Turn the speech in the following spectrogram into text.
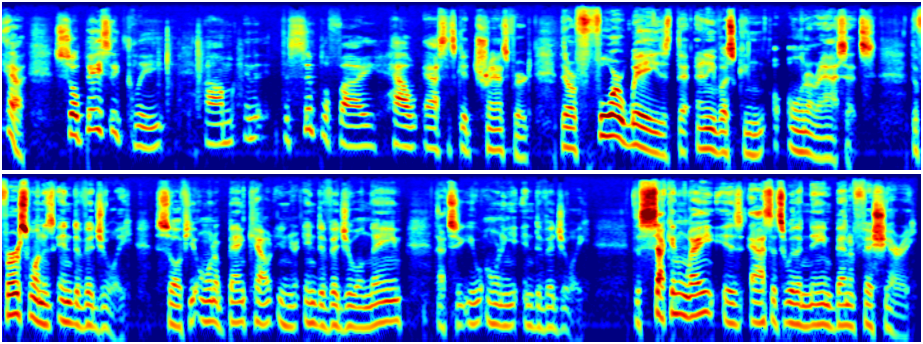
Yeah. So basically, um, and to simplify how assets get transferred, there are four ways that any of us can own our assets. The first one is individually. So if you own a bank account in your individual name, that's you owning it individually. The second way is assets with a named beneficiary.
